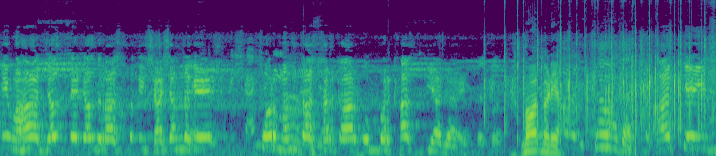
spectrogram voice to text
कि वहाँ जल्द से जल्द राष्ट्रपति शासन लगे और ममता सरकार को बर्खास्त किया जाए। बहुत बढ़िया। क्या बात है? आज के इस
